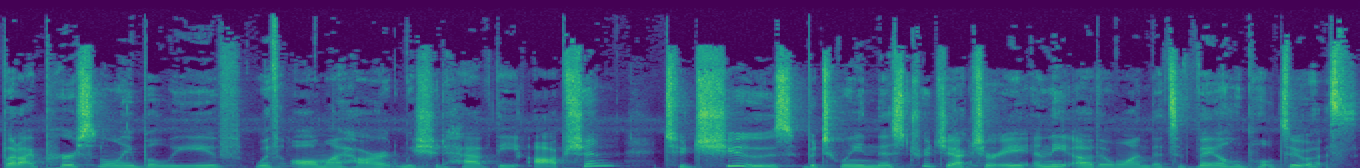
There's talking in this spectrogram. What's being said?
But I personally believe with all my heart we should have the option to choose between this trajectory and the other one that's available to us.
